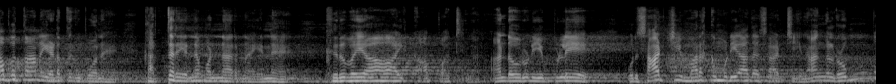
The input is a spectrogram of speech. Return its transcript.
ஆபத்தான இடத்துக்கு போனேன். கர்த்தர் என்ன பண்ணார்னா என்ன கிருபையாய் காப்பாற்றினார். ஆண்டவருடைய பிள்ளையே ஒரு சாட்சி மறக்க முடியாத சாட்சி. நாங்கள் ரொம்ப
